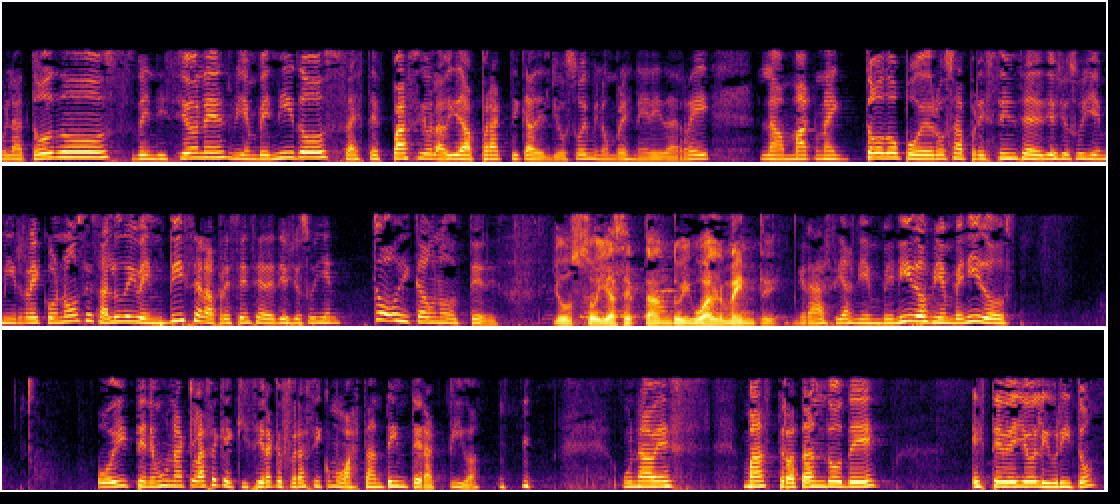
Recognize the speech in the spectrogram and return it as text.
Hola a todos, bendiciones, bienvenidos a este espacio, la vida práctica del yo soy. Mi nombre es Nereida Rey, la magna y todopoderosa presencia de Dios. Yo soy en mí. Reconoce, saluda y bendice a la presencia de Dios. Yo soy en todos y cada uno de ustedes. Yo soy aceptando igualmente. Gracias, bienvenidos, bienvenidos. Hoy tenemos una clase que quisiera que fuera así como bastante interactiva. una vez más tratando de este bello librito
